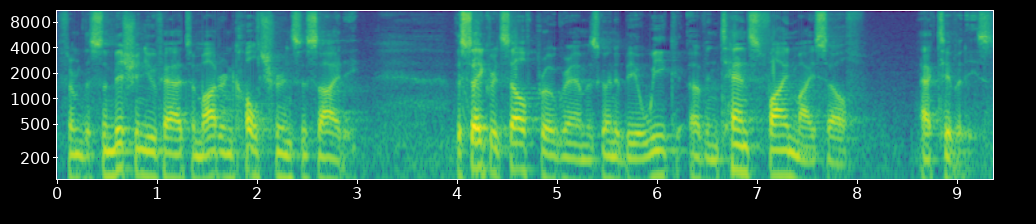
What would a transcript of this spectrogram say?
from the submission you've had to modern culture and society. The Sacred Self program is going to be a week of intense Find Myself activities.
